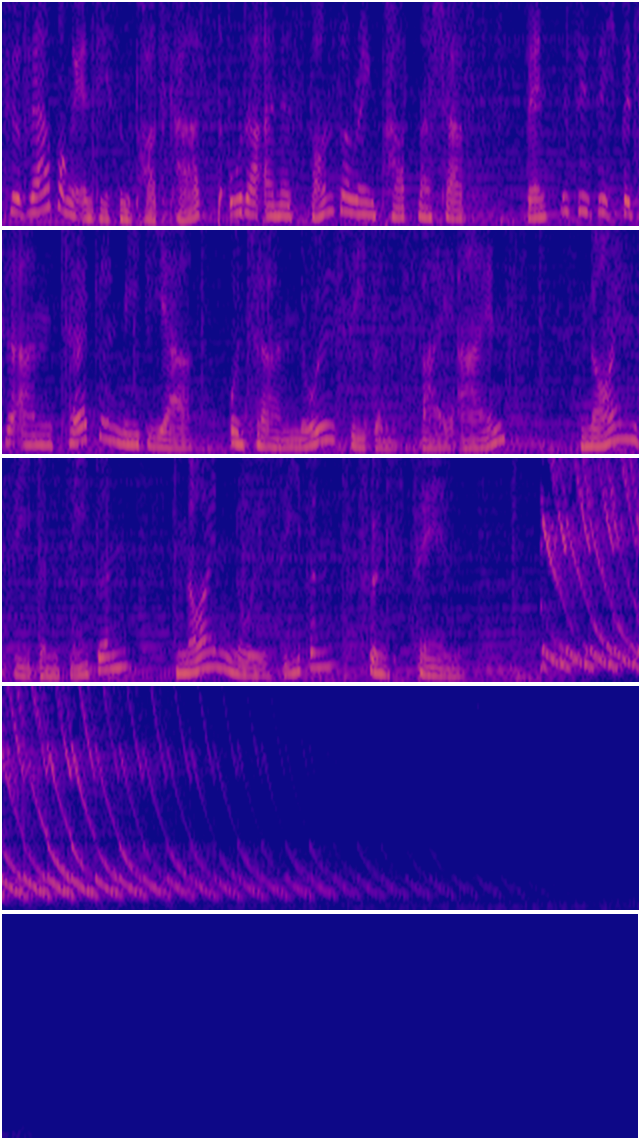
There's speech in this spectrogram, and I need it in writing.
Für Werbung in diesem Podcast oder eine Sponsoring-Partnerschaft wenden Sie sich bitte an Turtle Media unter 0721 977 907 15.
